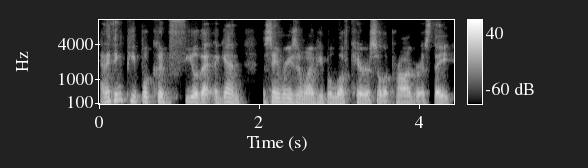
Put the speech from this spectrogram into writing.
and i think people could feel that again the same reason why people love carousel of progress. They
